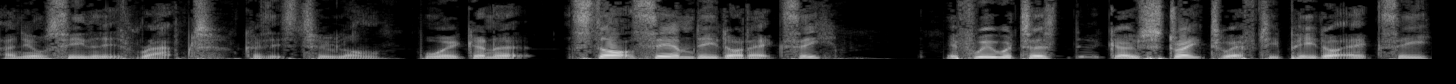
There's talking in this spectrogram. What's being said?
and you'll see that it's wrapped because it's too long. We're going to start cmd.exe. If we were to go straight to ftp.exe,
